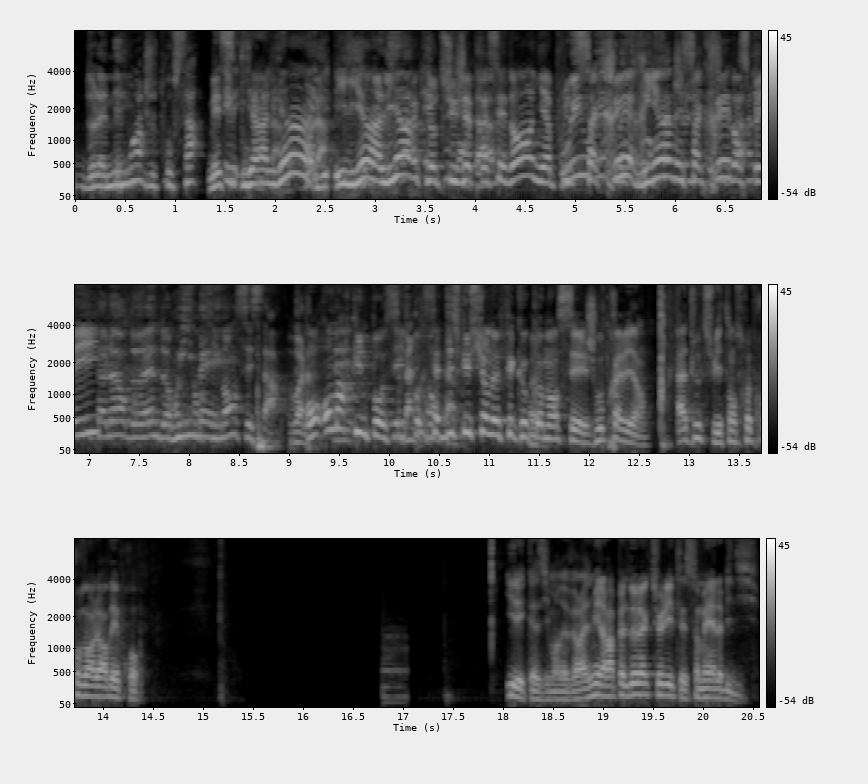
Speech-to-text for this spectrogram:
de la mémoire. Je trouve ça. Mais il y a un lien. Voilà. il y a un lien avec notre sujet précédent. Il n'y a plus Oui, de oui, sacré, rien n'est sacré dans ce pays. Tout à l'heure de haine, de ressentiment, c'est ça. Voilà. On, marque une pause. Cette, discussion ne fait que Ouais. commencer. Je vous préviens. À tout de suite. On se retrouve dans l'heure des pros. Il est quasiment 9h30. Le rappel de l'actualité. Sommeil à l'abidi.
